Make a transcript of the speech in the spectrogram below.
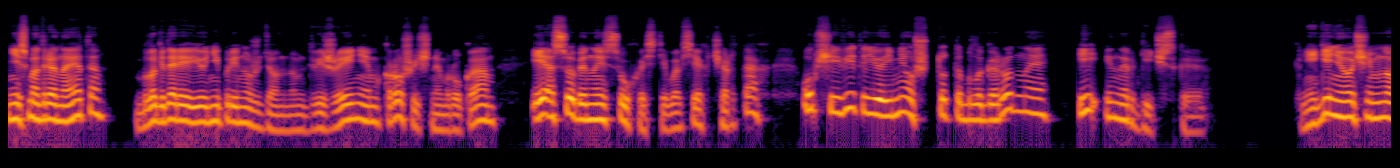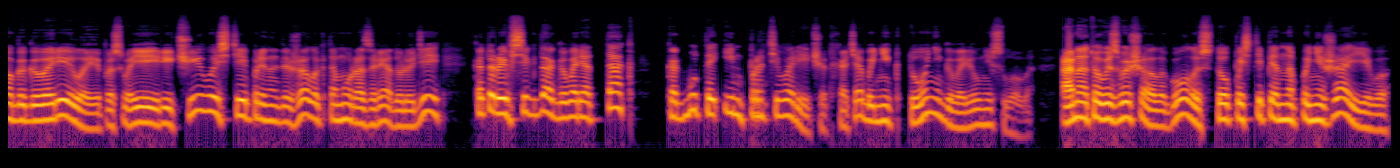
Несмотря на это, благодаря ее непринужденным движениям, крошечным рукам и особенной сухости во всех чертах, общий вид ее имел что-то благородное и энергическое. Княгиня очень много говорила и по своей речивости принадлежала к тому разряду людей, которые всегда говорят так, как будто им противоречат, хотя бы никто не говорил ни слова. Она то возвышала голос, то, постепенно понижая его,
